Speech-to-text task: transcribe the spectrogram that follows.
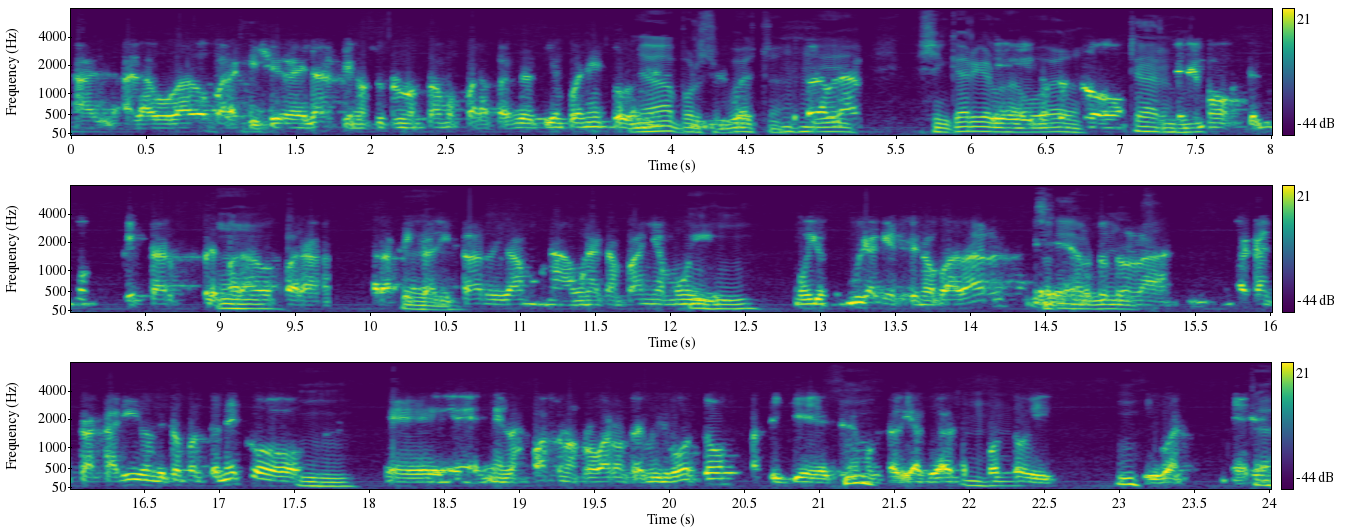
al, al, abogado para que lleve adelante, nosotros no estamos para perder tiempo en esto. No, por supuesto se encarga el eh, abogado. Tenemos, tenemos, que estar preparados ah. para, para fiscalizar, digamos, una, una campaña muy muy oscura que se nos va a dar. Eh, nosotros la, acá en Cajarí, donde yo pertenezco, eh, en las pasos nos robaron 3.000 votos, así que tenemos que salir a cuidar esos votos y, y bueno. Eh,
